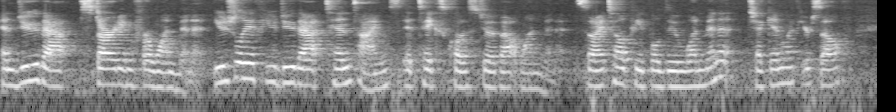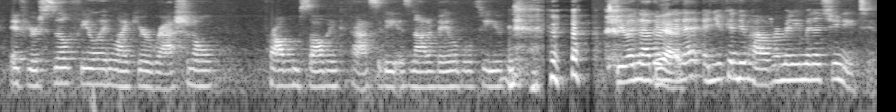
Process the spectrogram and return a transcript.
and do that starting for one minute. Usually, if you do that 10 times, it takes close to about one minute. So I tell people do one minute, check in with yourself. If you're still feeling like your rational problem solving capacity is not available to you, do another Yes. minute, and you can do however many minutes you need to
